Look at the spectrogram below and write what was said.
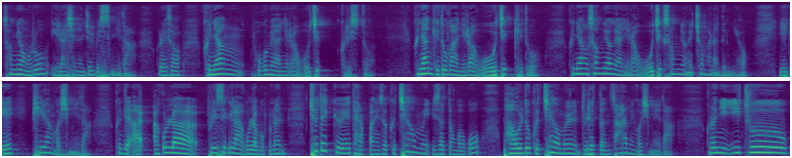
성령으로 일하시는 줄 믿습니다. 그래서 그냥 복음이 아니라 오직 그리스도. 그냥 기도가 아니라 오직 기도. 그냥 성령이 아니라 오직 성령의 충만한 능력. 이게 필요한 것입니다. 근데 아, 아골라, 브리스길라 아골라 부부는 초대교회 다락방에서 그 체험이 있었던 거고, 바울도 그 체험을 누렸던 사람인 것입니다. 그러니 이두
